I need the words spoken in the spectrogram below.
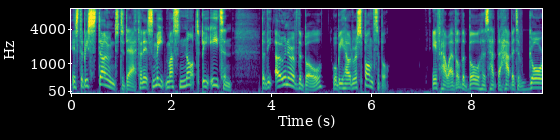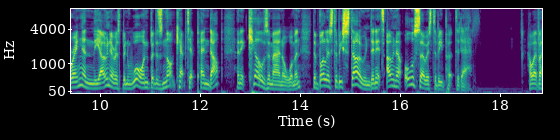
is to be stoned to death, and its meat must not be eaten. But the owner of the bull will be held responsible. If, however, the bull has had the habit of goring and the owner has been warned but has not kept it penned up and it kills a man or woman, the bull is to be stoned and its owner also is to be put to death. However,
